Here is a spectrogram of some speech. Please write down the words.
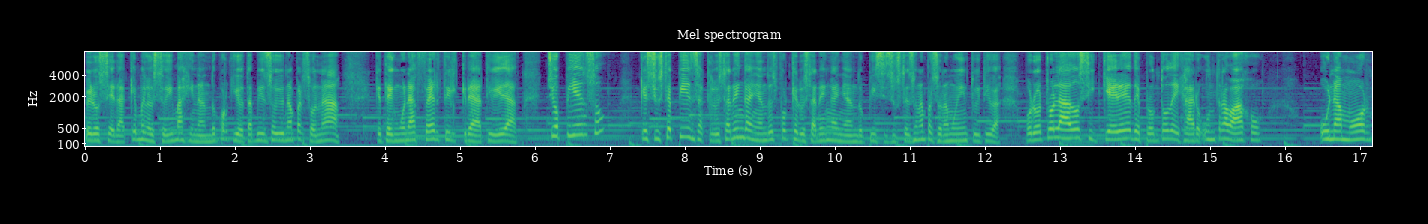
pero ¿será que me lo estoy imaginando? Porque yo también soy una persona que tengo una fértil creatividad. Yo pienso que si usted piensa que lo están engañando es porque lo están engañando, Piscis. Usted es una persona muy intuitiva. Por otro lado, si quiere de pronto dejar un trabajo, un amor,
